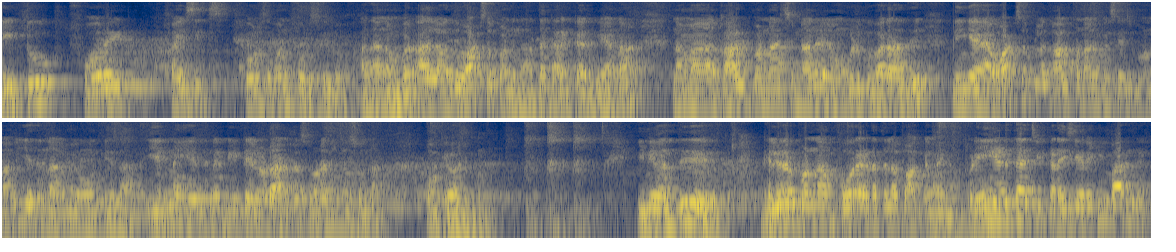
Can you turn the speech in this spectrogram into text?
eight two four eight five six four seven four zero அதான் நம்பர் அதில் வந்து வாட்ஸ்அப் பண்ணுங்கள் அதுதான் கரெக்டாக இருக்குது ஏன்னா நம்ம கால் பண்ணாச்சுனாலே உங்களுக்கு வராது. நீங்கள் வாட்ஸ்அப்பில் கால் பண்ணாலும் மெசேஜ் பண்ணாலும் எதுனாலுமே ஓகே தான். என்ன ஏதுன்னு டீட்டெயிலோட அட்ரஸோட நீங்கள் சொன்னால் ஓகேவா இருக்கும். இனி வந்து டெலிவர் பண்ணால் போகிற இடத்துல பார்க்கலாம். இப்படியும் எடுத்தாச்சு. கடைசி வரைக்கும் பாருங்கள்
